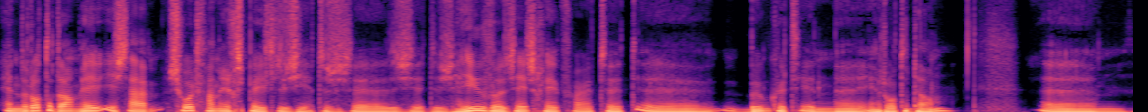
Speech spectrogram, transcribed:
en Rotterdam is daar een soort van in gespecialiseerd. Dus, uh, dus, dus, heel veel zeescheepvaart uh, bunkert in, in Rotterdam. Um,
